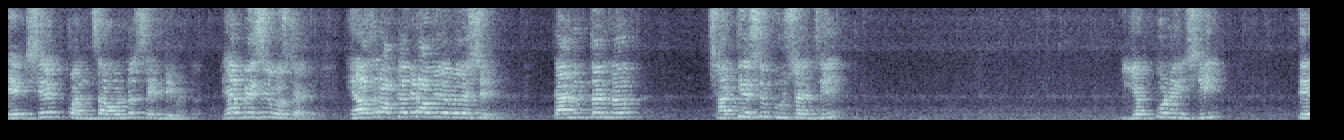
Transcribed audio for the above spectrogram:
एकशे पंचावन्न सेंटीमीटर ह्या बेसिक गोष्ट आहेत. ह्या जर आपल्याकडे अवेलेबल असेल त्यानंतर न छाती असेल पुरुषांची एकोणऐंशी ते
